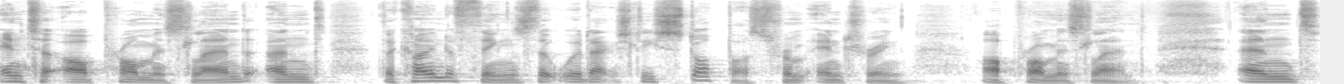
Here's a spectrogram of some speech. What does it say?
enter our promised land and the kind of things that would actually stop us from entering our promised land. And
